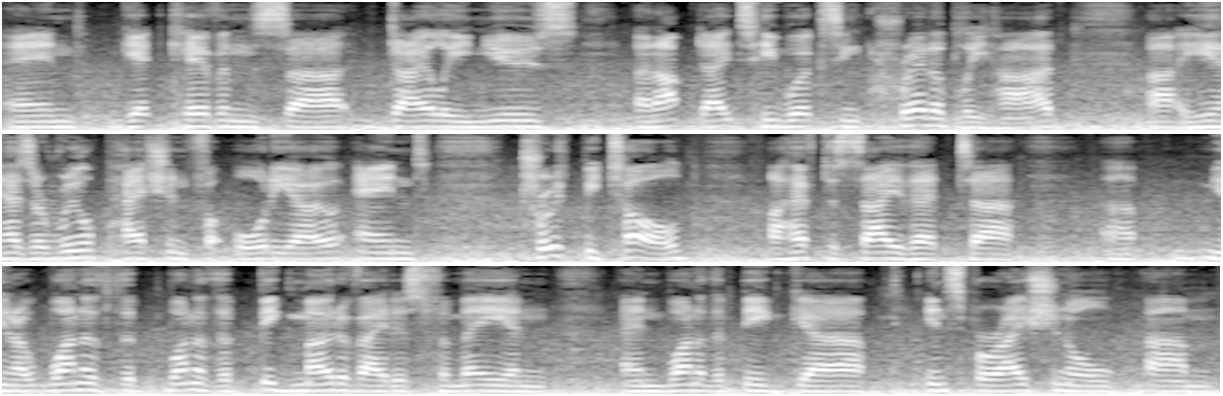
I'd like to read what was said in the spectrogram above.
and get Kevin's uh, daily news and updates. He works incredibly hard. Uh, he has a real passion for audio, and truth be told, I have to say that. Uh, uh, you know, one of the one of the big motivators for me, and and one of the big uh, inspirational um,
